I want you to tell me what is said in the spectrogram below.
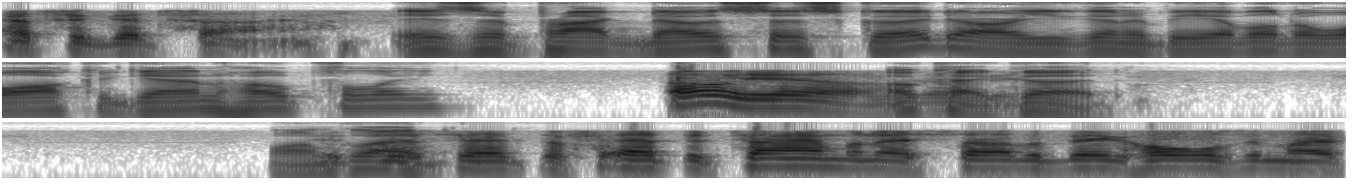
that's a good sign. Is the prognosis good? Are you going to be able to walk again, hopefully? Oh yeah. Okay, good. Well, I'm It's glad. at the at the time when I saw the big holes in my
